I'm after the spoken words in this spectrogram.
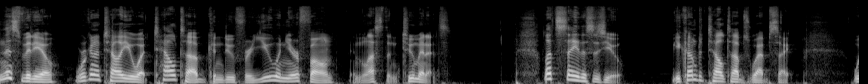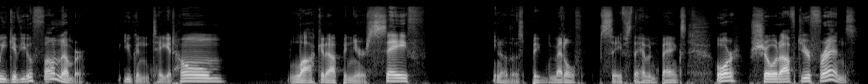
In this video, we're going to tell you what TELTUB can do for you and your phone in less than two minutes. Let's say this is you. You come to TELTUB's website. We give you a phone number. You can take it home, lock it up in your safe, you know, those big metal safes they have in banks, or show it off to your friends.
